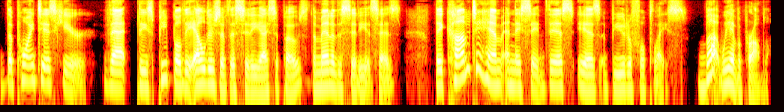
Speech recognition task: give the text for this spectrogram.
the point is here that these people, the elders of the city, I suppose, the men of the city, it says, they come to him and they say, This is a beautiful place, but we have a problem.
